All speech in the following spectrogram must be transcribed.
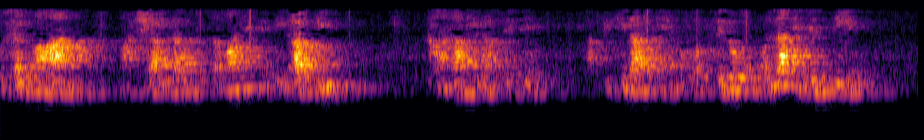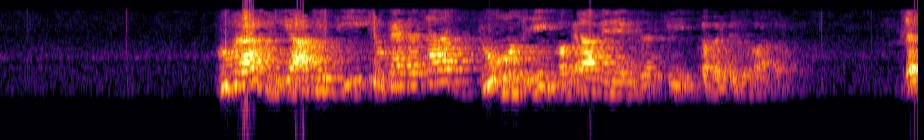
مسلمان ماشاء اللہ اس زمانے میں بھی اب بھی کھانا کھلاتے تھے اب بھی کھلاتے ہیں، بہت سے لوگ اللہ نے دل ہے گمراہی آ گئی تھی کہ وہ کہتا تھا، روز ایک بکرا میرے گھر کی قبر پہ دبا کرو دس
